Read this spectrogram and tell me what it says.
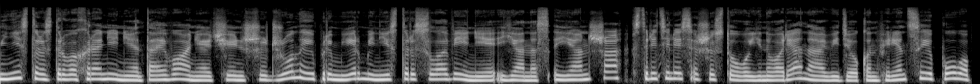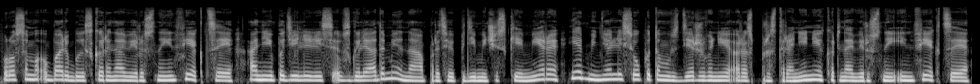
Министр здравоохранения Тайваня Чен Шиджун и премьер-министр Словении Янос Янша встретились 6 января на видеоконференции по вопросам борьбы с коронавирусной инфекцией. Они поделились взглядами на противоэпидемические меры и обменялись опытом в сдерживании распространения коронавирусной инфекции.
